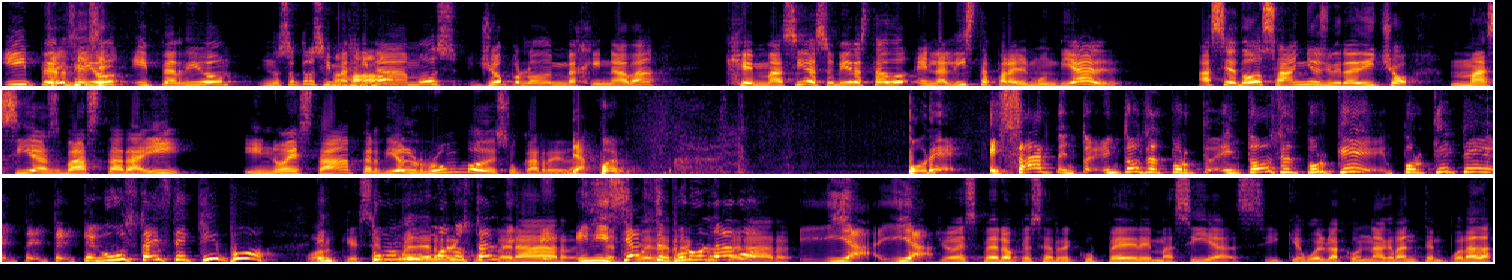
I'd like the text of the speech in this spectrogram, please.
Y perdió, sí, sí. y perdió. Nosotros imaginábamos, yo por lo menos me imaginaba, que Macías hubiera estado en la lista para el Mundial. Hace dos años yo hubiera dicho, Macías va a estar ahí. Y no está, perdió el rumbo de su carrera. De acuerdo. Por, e- exacto. ento- Entonces, ¿por, qué- entonces, ¿por qué, por qué te- te- te gusta este equipo? Porque se puede recuperar, se Iniciaste puede por un lado y ya, ya. Yo espero que se recupere Macías y que vuelva con una gran temporada.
